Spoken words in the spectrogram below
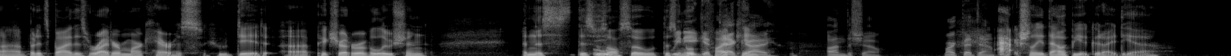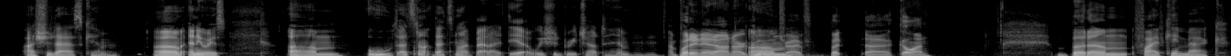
uh, but it's by this writer Mark Harris who did uh, Picture at a Revolution, and this this was Ooh, also this we book need to get five that came. guy on the show. Mark that down. Actually, that would be a good idea. I should ask him. Um, anyways, um, ooh, that's not that's not a bad idea. We should reach out to him. hmm I'm putting it on our Google Um, Drive. But uh, go on. But um, Five Came Back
